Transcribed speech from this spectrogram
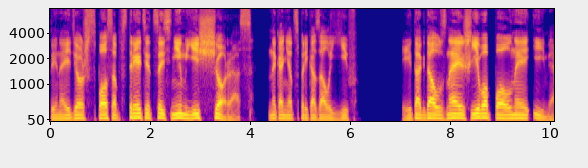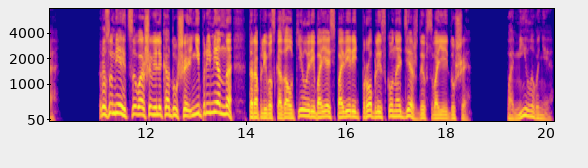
«Ты найдешь способ встретиться с ним еще раз», — наконец приказал Ив. «И тогда узнаешь его полное имя». «Разумеется, ваше великодушие, непременно!» — торопливо сказал Киллари, боясь поверить проблеску надежды в своей душе. «Помилование?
